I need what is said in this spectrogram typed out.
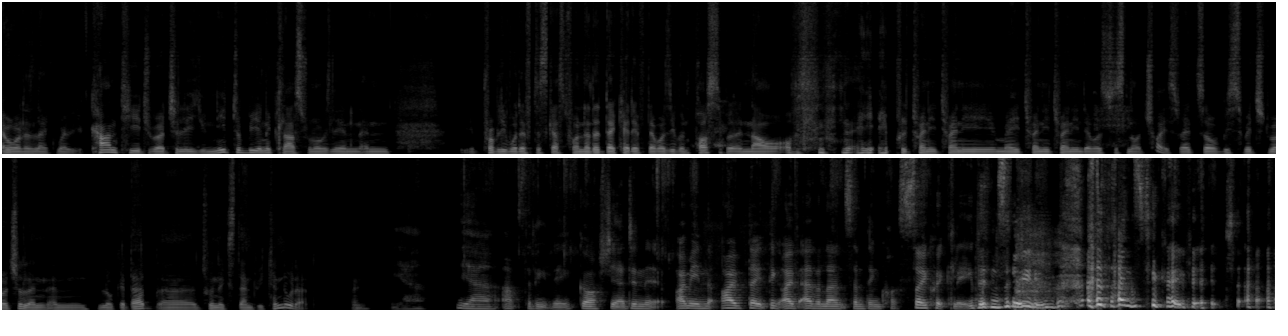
everyone is like, well, you can't teach virtually. You need to be in a classroom, obviously. And, and you probably would have discussed for another decade if that was even possible. And now, obviously, April 2020, May 2020, there was just no choice, right? So we switched virtual and, and look at that. Uh, to an extent, we can do that. Right? Yeah. Yeah, absolutely. Gosh, yeah, didn't it? I mean, I don't think I've ever learned something so quickly than Zoom, thanks to COVID.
